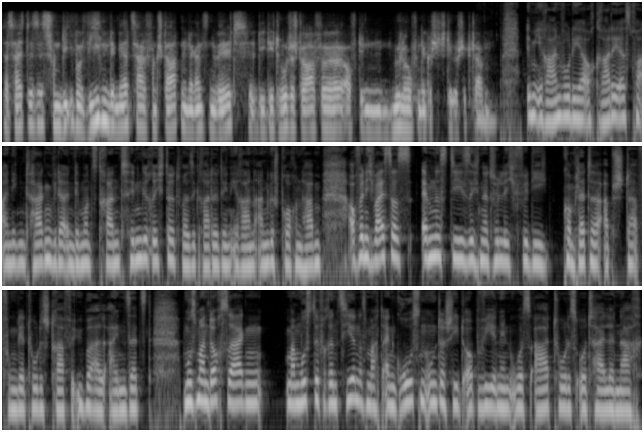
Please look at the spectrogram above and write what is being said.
Das heißt, es ist schon die überwiegende Mehrzahl von Staaten in der ganzen Welt, die die Todesstrafe auf den Müllhaufen der Geschichte geschickt haben. Im Iran wurde ja auch gerade erst vor einigen Tagen wieder ein Demonstrant hingerichtet, weil Sie gerade den Iran angesprochen haben. Auch wenn ich weiß, dass Amnesty sich natürlich für die komplette Abschaffung der Todesstrafe überall einsetzt, muss man doch sagen, man muss differenzieren. Es macht einen großen Unterschied, ob wie in den USA Todesurteile nach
